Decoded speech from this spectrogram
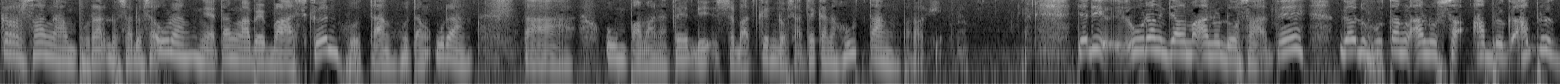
kersa ngampura dosa-dosa orang nyata ngabebasken hutang-hutang urangtah umpamana teh disebatkan dosa teh karena hutang para jadi orang jalma anu dosa teh gaduh hutang anu saabreg-abreg.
